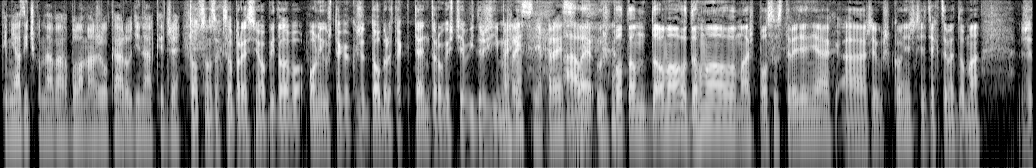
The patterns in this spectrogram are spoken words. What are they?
tým jazyčkom na váh bola manželka a rodina, keďže... To som sa chcel presne opýtať, lebo oni už tak akože dobre, tak tento rok ešte vydržíme. Presne, presne. Ale už potom domov, domov máš po sústredeniach a že už konečne ťa chceme doma že,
